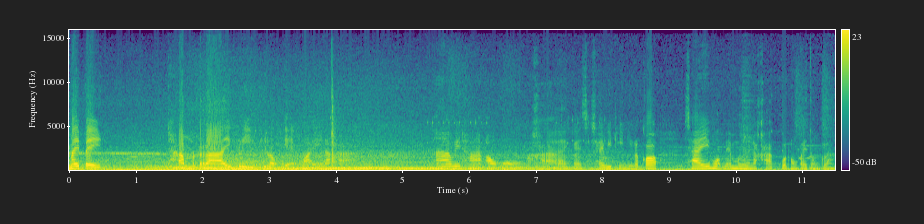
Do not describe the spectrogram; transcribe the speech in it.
ไม่ไปทำร้ายกลีบที่เราแกะไว้นะคะ อาวิธีเอาออกนะคะก็จะใช้วิธีนี้แล้วก็ใช้หัวแม่มือนะคะ กดลงไปตรงกลาง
